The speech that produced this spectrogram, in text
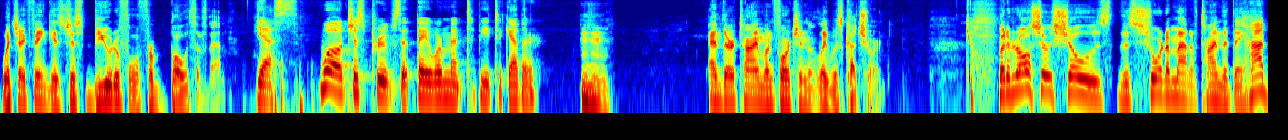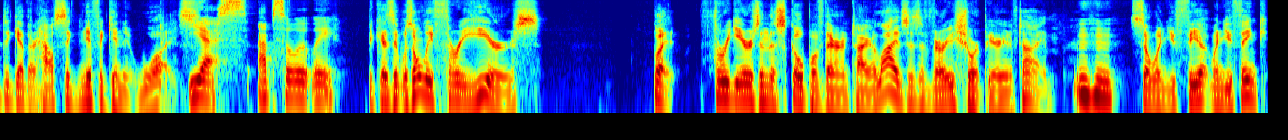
which I think is just beautiful for both of them. Yes. Well, it just proves that they were meant to be together. hmm And their time, unfortunately, was cut short. But it also shows the short amount of time that they had together, how significant it was. Yes, absolutely. Because it was only three years, but three years in the scope of their entire lives is a very short period of time. hmm So when you feel, when you think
